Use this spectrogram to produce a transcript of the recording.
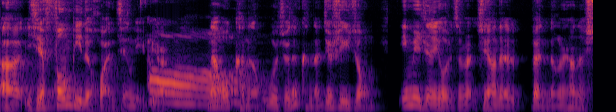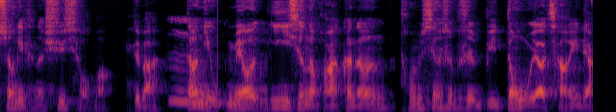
呃一些封闭的环境里边。那我可能，我觉得可能就是一种，因为人有这么这样的本能上的生理上的需求嘛，对吧？当你没有异性的话，可能同性是不是比动物要强一点？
